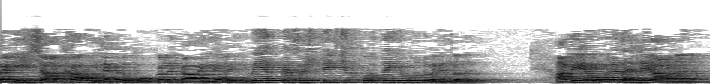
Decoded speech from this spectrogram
തടി ശാഖ ഇലകൾ പൂക്കൾ കായ്കൾ ഇവയൊക്കെ സൃഷ്ടിച്ച് പുറത്തേക്ക് കൊണ്ടുവരുന്നത്. അതേപോലെ തന്നെയാണ്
